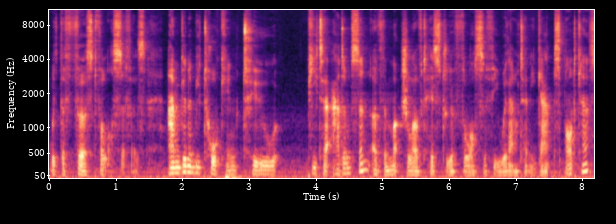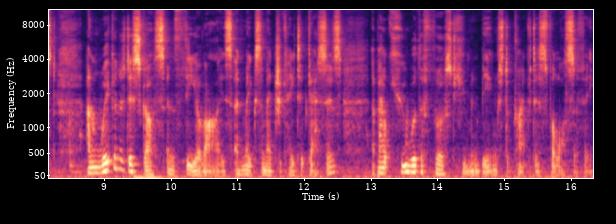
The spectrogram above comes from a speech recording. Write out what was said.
with the first philosophers. I'm going to be talking to Peter Adamson of the much loved History of Philosophy Without Any Gaps podcast, and we're going to discuss and theorize and make some educated guesses about who were the first human beings to practice philosophy.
